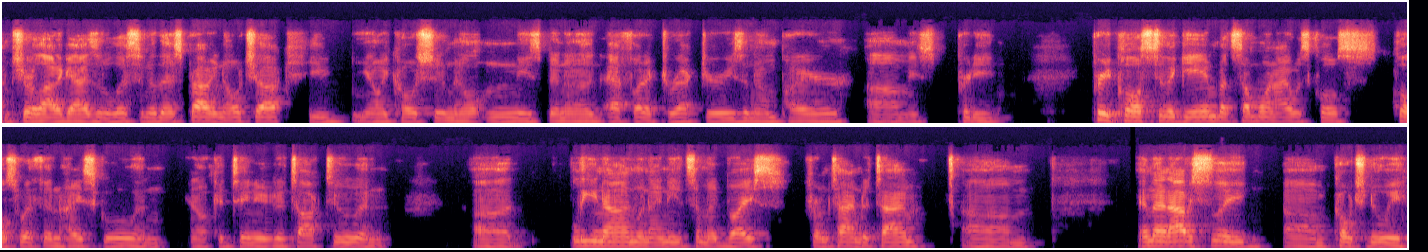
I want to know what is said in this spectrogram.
I'm sure a lot of guys that'll listen to this probably know Chuck. He, you know, he coached in Milton. He's been an athletic director. He's an umpire. Um, he's pretty pretty close to the game, but someone I was close close with in high school, and you know, continue to talk to and uh, lean on when I need some advice from time to time. Um, and then obviously um, Coach Newey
